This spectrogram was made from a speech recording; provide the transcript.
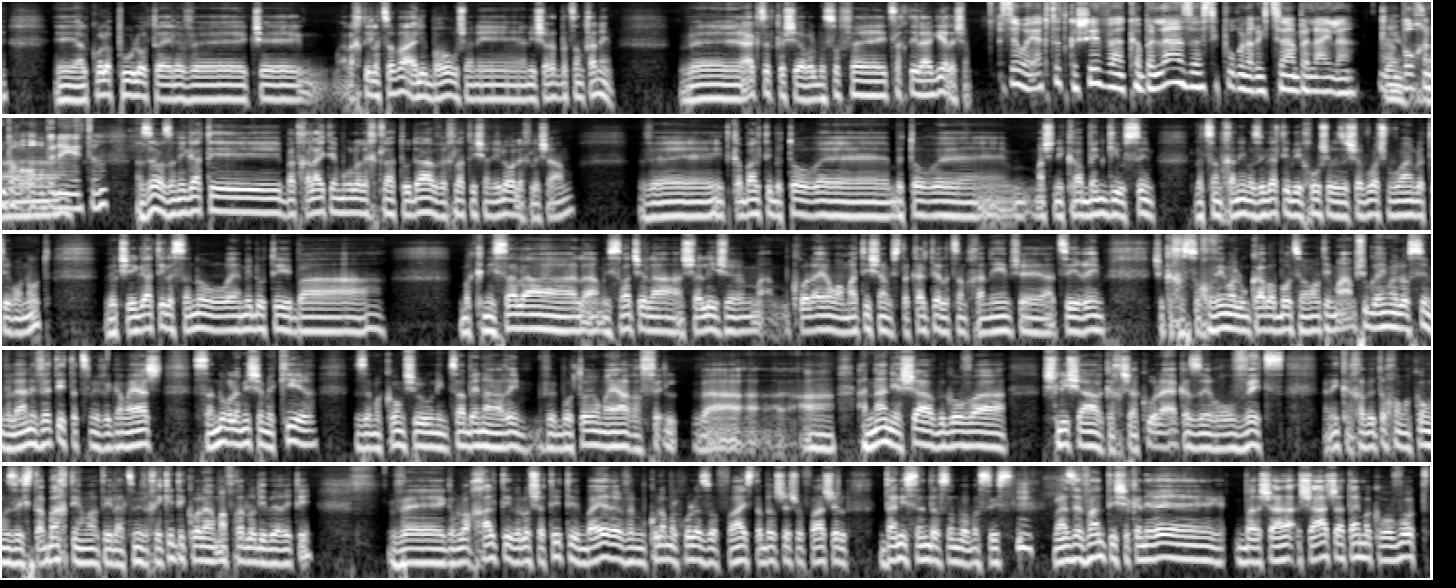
על כל הפעולות האלה, וכשהלכתי לצבא היה לי ברור שאני אשרת בצנחנים. והיה קצת קשה, אבל בסוף אה, הצלחתי להגיע לשם. זהו, היה קצת קשה, והקבלה זה הסיפור על הריצה בלילה. כן, הבוחן בר-אור בין היתר. אז זהו, אז אני הגעתי, בהתחלה הייתי אמור ללכת לעתודה, והחלטתי שאני לא הולך לשם. והתקבלתי בתור, אה, בתור אה, מה שנקרא בין גיוסים לצנחנים, אז הגעתי באיחור של איזה שבוע, שבועיים לטירונות, וכשהגעתי לסנור העמידו אותי ב... בכניסה למשרד של השליש, כל היום עמדתי שם, הסתכלתי על הצנחנים הצעירים, שככה סוחבים אלונקה בבוץ, ואמרתי, מה המשוגעים האלה עושים? ולאן הבאתי את עצמי? וגם היה סנור למי שמכיר, זה מקום שהוא נמצא בין ההרים, ובאותו יום היה ערפל, והענן ישב בגובה... שליש ההר, כך שהכול היה כזה רובץ. אני ככה בתוך המקום הזה הסתבכתי, אמרתי לעצמי, וחיכיתי כל היום, אף אחד לא דיבר איתי. וגם לא אכלתי ולא שתיתי בערב, הם כולם הלכו לאיזו הופעה, הסתבר שיש הופעה של דני סנדרסון בבסיס. Mm. ואז הבנתי שכנראה בשעה, שעתיים הקרובות,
